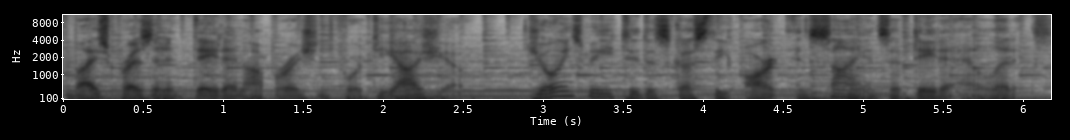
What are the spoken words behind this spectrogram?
Vice President Data and Operations for Diageo, joins me to discuss the art and science of data analytics.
